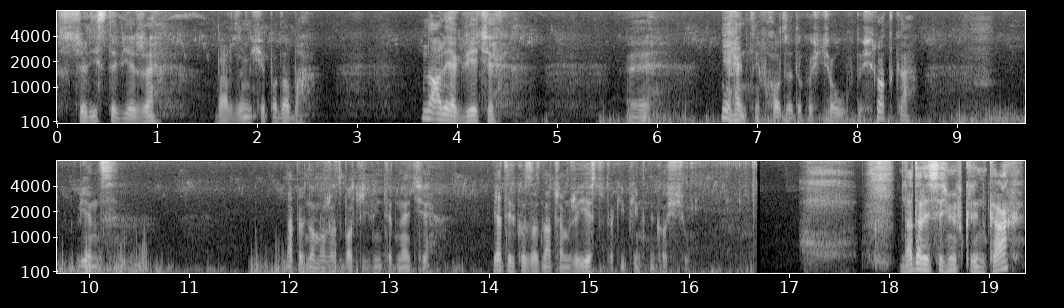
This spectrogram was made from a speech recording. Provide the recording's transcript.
strzeliste wieże. Bardzo mi się podoba. No ale jak wiecie, e, niechętnie wchodzę do kościołów, do środka. więc na pewno można zobaczyć w internecie. Ja tylko zaznaczam, że jest tu taki piękny kościół. Nadal jesteśmy w Krynkach.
